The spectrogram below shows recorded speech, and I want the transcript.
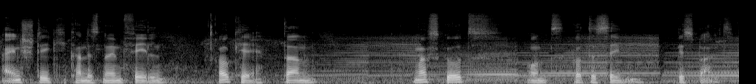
Einstieg, ich kann das nur empfehlen. Okay, dann mach's gut und Gottes Segen. Bis bald.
